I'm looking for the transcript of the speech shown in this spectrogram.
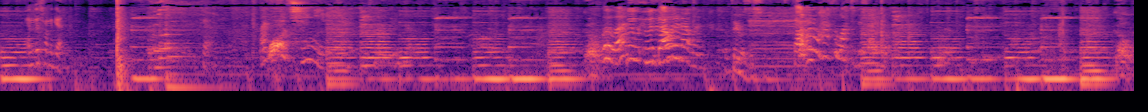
And this one again. Okay. That's Watch. That one or that one? I think it was this one. That Everyone one. has to watch this side. Go.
